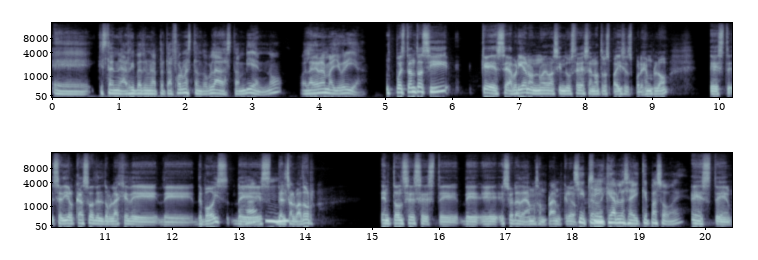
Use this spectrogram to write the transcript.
eh, que están arriba de una plataforma están dobladas también, ¿no? O la gran mayoría. Pues tanto así que se abrieron nuevas industrias en otros países. Por ejemplo, este, se dio el caso del doblaje de, de The Voice de, del Salvador. Entonces, este, de, eh, eso era de Amazon Prime, creo. Sí, pero Sí. ¿de qué hablas ahí? ¿Qué pasó? Eh? Este,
